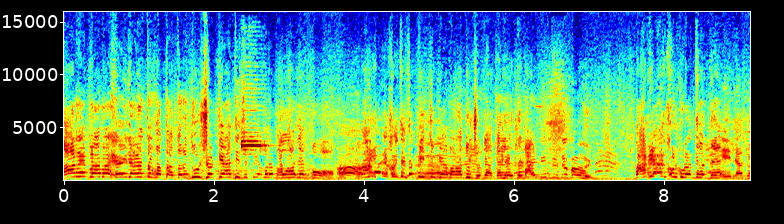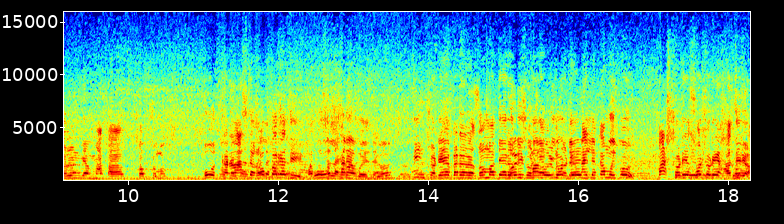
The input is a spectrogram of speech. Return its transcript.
হ্যাঁ, বাবা হেই জানা তো কথা তোর 200 টাকা দিছি তুই আমার ভালো হয়ে। কো আমারে কইতেছে 300 টাকা বাড়া 200 টাকা ভাই। আমি আর কোন কুড়া দিলে দে। এইলা ধরুন মাথা সব সময় বহুত খারাপ। আজকে রোববারে দিন। বহুত খারাপ হয়ে যায়। তিনশো টাকা বেটারা জমা দেয় দুশো টাকা তিনশো টাকা পাইলে কাম হইব। পাঁচশো টাকা ছশো টাকা হাজিরা।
